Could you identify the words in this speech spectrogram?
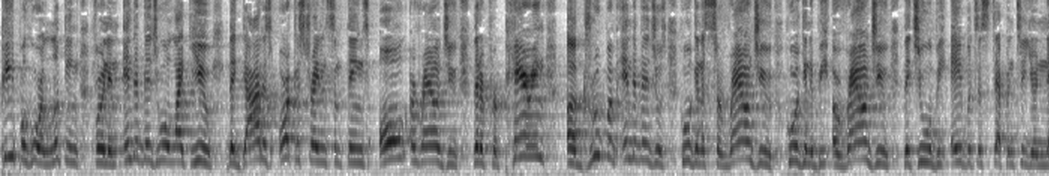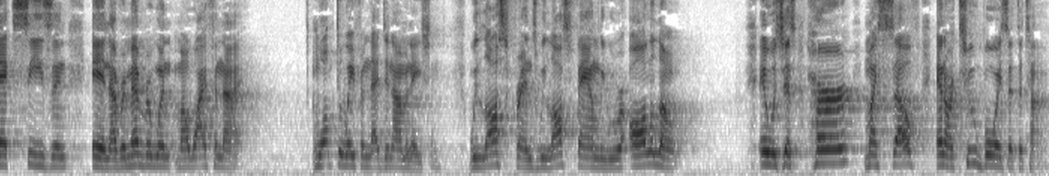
people who are looking for an individual like you, that God is orchestrating some things all around you that are preparing a group of individuals who are going to surround you, who are going to be around you, that you will be able to step into your next season season in. I remember when my wife and I walked away from that denomination. We lost friends, we lost family, we were all alone. It was just her, myself, and our two boys at the time.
